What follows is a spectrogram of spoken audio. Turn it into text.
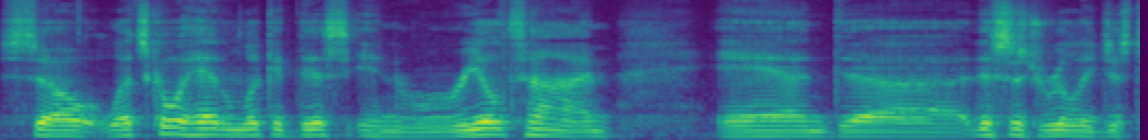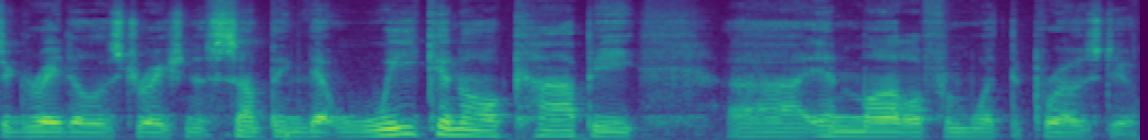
So let's go ahead and look at this in real time. And uh, this is really just a great illustration of something that we can all copy uh, and model from what the pros do.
